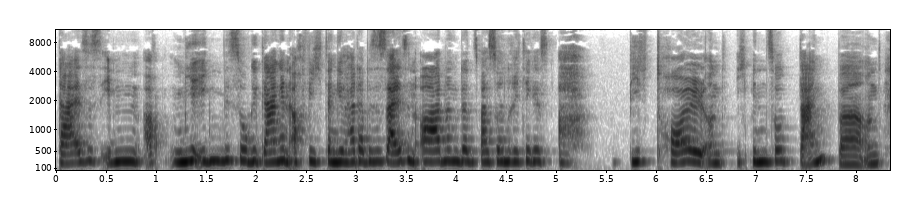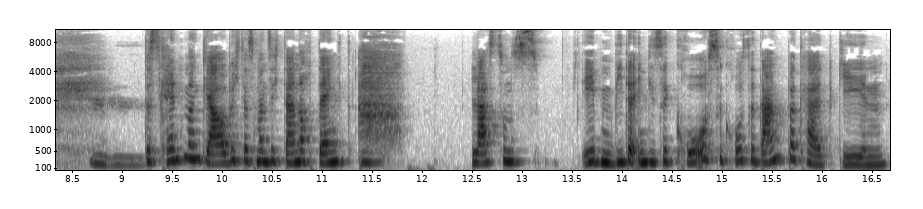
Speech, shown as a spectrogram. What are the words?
da ist es eben auch mir irgendwie so gegangen, auch wie ich dann gehört habe, es ist alles in Ordnung. Das war so ein richtiges, oh, wie toll und ich bin so dankbar. Und mhm. das kennt man, glaube ich, dass man sich dann noch denkt, ah, lasst uns eben wieder in diese große, große Dankbarkeit gehen.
